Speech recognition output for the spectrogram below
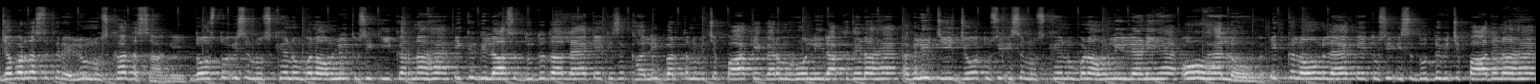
ਜ਼ਬਰਦਸਤ ਘਰੇਲੂ ਨੁਸਖਾ ਦੱਸਾਂਗੇ। ਦੋਸਤੋ, ਇਸ ਨੁਸਖੇ ਨੂੰ ਬਣਾਉਣ ਲਈ ਤੁਸੀਂ ਕੀ ਕਰਨਾ ਹੈ? ਇੱਕ ਗਿਲਾਸ ਦੁੱਧ ਦਾ ਲੈ ਕੇ ਕਿਸੇ ਖਾਲੀ ਬਰਤਨ ਵਿੱਚ ਪਾ ਕੇ ਗਰਮ ਹੋਣ ਲਈ ਰੱਖ ਦੇਣਾ ਹੈ। ਅਗਲੀ ਚੀਜ਼ ਜੋ ਤੁਸੀਂ ਇਸ ਨੁਸਖੇ ਨੂੰ ਬਣਾਉਣ ਲਈ ਲੈਣੀ ਹੈ, ਉਹ ਹੈ ਲੌਂਗ। ਇੱਕ ਲੌਂਗ ਲੈ ਕੇ ਤੁਸੀਂ ਇਸ ਦੁੱਧ ਵਿੱਚ ਪਾ ਦੇਣਾ ਹੈ।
